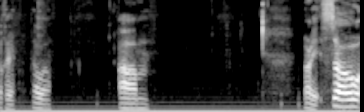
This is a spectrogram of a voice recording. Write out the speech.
Okay, oh hello. Um, Alright, so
